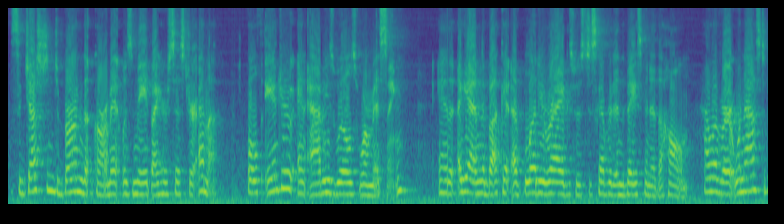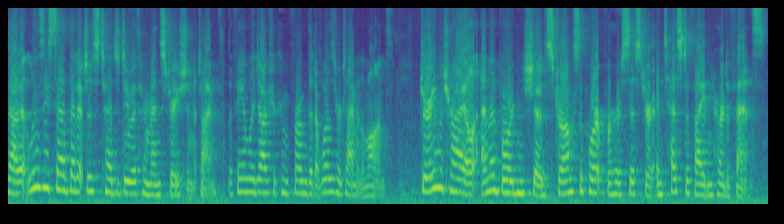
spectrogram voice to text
The suggestion to burn the garment was made by her sister Emma. Both Andrew and Abby's wills were missing. And again, the bucket of bloody rags was discovered in the basement of the home. However, when asked about it, Lizzie said that it just had to do with her menstruation time. The family doctor confirmed that it was her time of the month. During the trial, Emma Borden showed strong support for her sister and testified in her defense.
